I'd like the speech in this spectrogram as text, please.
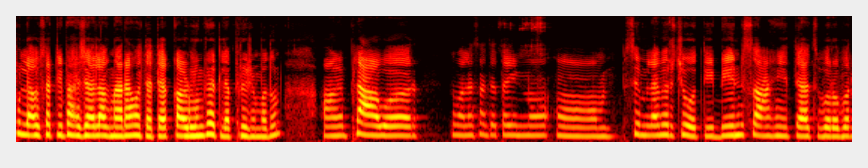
पुलावसाठी भाज्या लागणाऱ्या होत्या त्या काढून घेतल्या फ्रीजमधून. आणि फ्लावर तुम्हाला सांगता ताईंनो सिमला मिरची होती बीन्स आहे त्याचबरोबर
